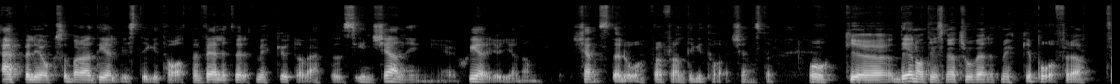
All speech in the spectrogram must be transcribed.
Apple är också bara delvis digitalt men väldigt, väldigt mycket av Apples intjäning eh, sker ju genom tjänster då, framförallt digitala tjänster. Och eh, det är någonting som jag tror väldigt mycket på för att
